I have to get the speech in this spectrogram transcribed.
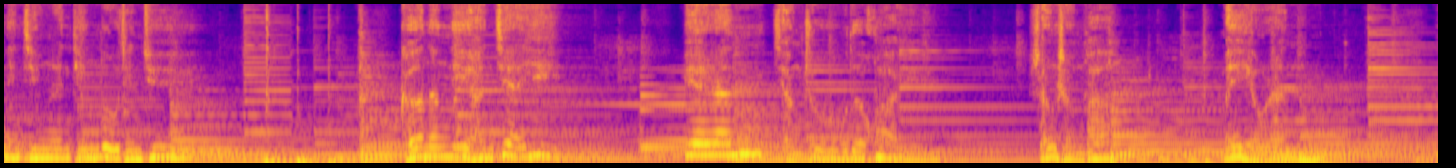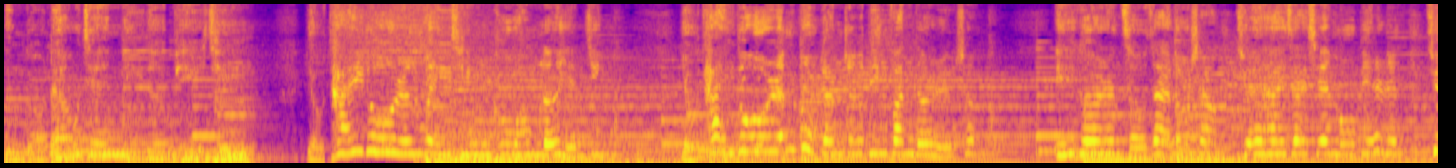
年轻人听不进去。可能你很介意别人讲出的话语，省省吧没有人。能够了解你的脾气，有太多人为情哭红了眼睛，有太多人不甘这平凡的人生。一个人走在路上，却还在羡慕别人，却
